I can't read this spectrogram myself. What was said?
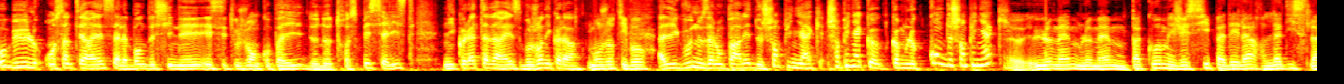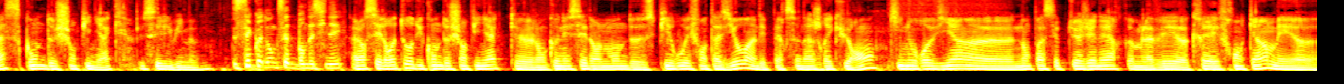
aux bulles, on s'intéresse à la bande dessinée et c'est toujours en compagnie de notre spécialiste Nicolas Tavares. Bonjour Nicolas. Bonjour Thibaut. Avec vous, nous allons parler de Champignac. Champignac comme le comte de Champignac Euh, le même, le même. Paco Mégessi Padelard Ladislas, comte de Champignac. C'est lui-même. C'est quoi donc cette bande dessinée? Alors c'est le retour du comte de Champignac que l'on connaissait dans le monde de Spirou et Fantasio, un des personnages récurrents, qui nous revient euh, non pas septuagénaire comme l'avait euh, créé Franquin, mais euh,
